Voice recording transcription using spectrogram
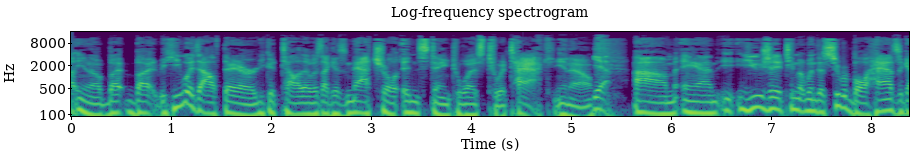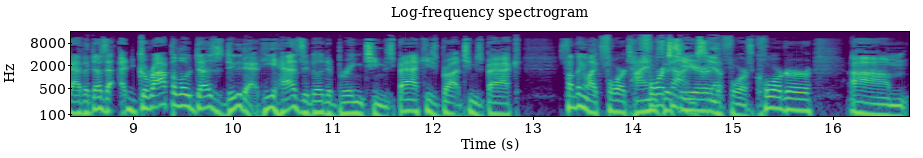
uh, you know, but but he was out there. You could tell that was like his natural instinct was to attack. You know, Yeah. Um, and usually a team that wins the Super Bowl has a guy that does that. Garoppolo does do that. He has the ability to bring teams back. He's brought teams back something like four times Four this times, year in the fourth quarter. Um,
